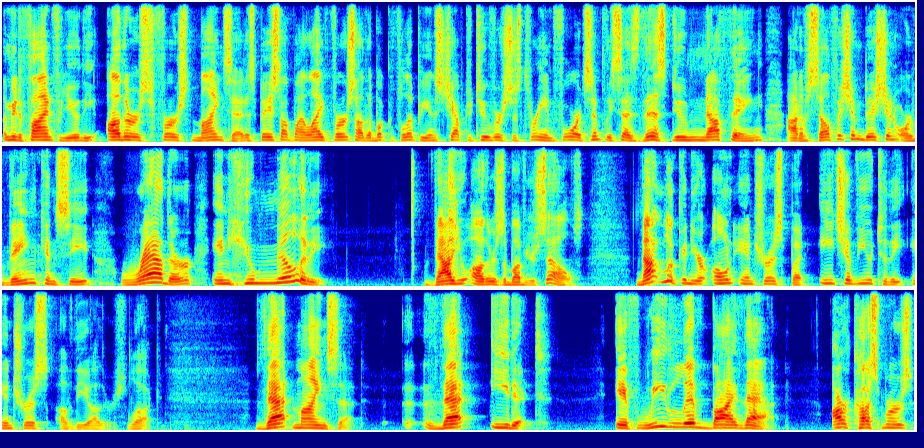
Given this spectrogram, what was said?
Let me define for you the others first mindset. It's based off my life verse out of the book of Philippians, chapter 2, verses 3 and 4. It simply says this Do nothing out of selfish ambition or vain conceit, rather, in humility, value others above yourselves not look in your own interest, but each of you to the interests of the others. Look, that mindset, that edict, if we lived by that, our customers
